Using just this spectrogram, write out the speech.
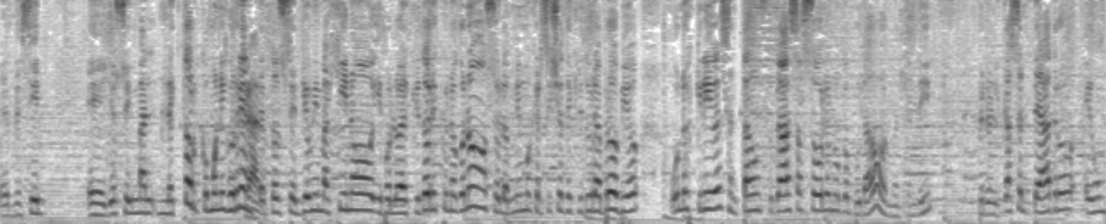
es decir, eh, yo soy mal lector común y corriente, Claro. entonces yo me imagino, y por los escritores que uno conoce, los mismos ejercicios de escritura propio, uno escribe sentado en su casa solo en un computador, ¿me entendí? Pero en el caso del teatro es un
